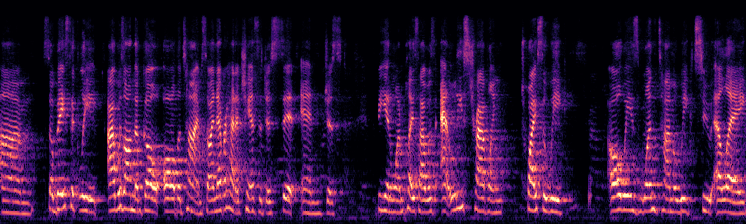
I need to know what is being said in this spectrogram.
um, so basically, I was on the go all the time. So I never had a chance to just sit and just be in one place. I was at least traveling twice a week, always one time a week to LA.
